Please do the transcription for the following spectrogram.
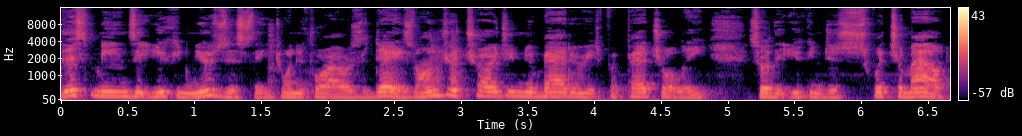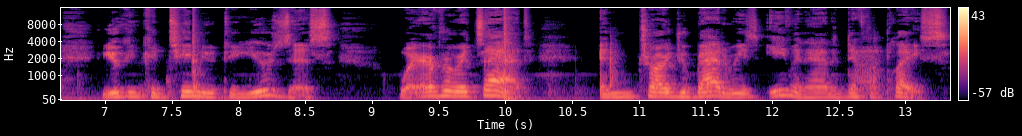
this means that you can use this thing 24 hours a day. As long as you're charging your batteries perpetually so that you can just switch them out, you can continue to use this wherever it's at and charge your batteries even at a different place.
